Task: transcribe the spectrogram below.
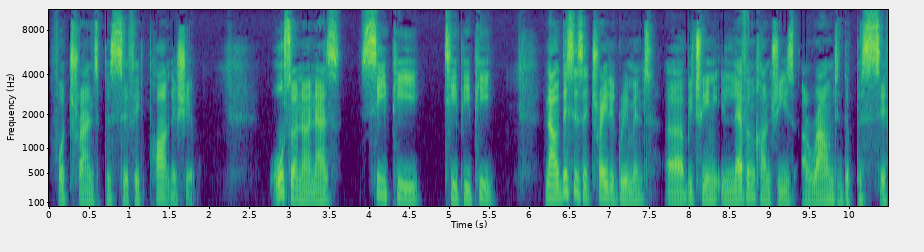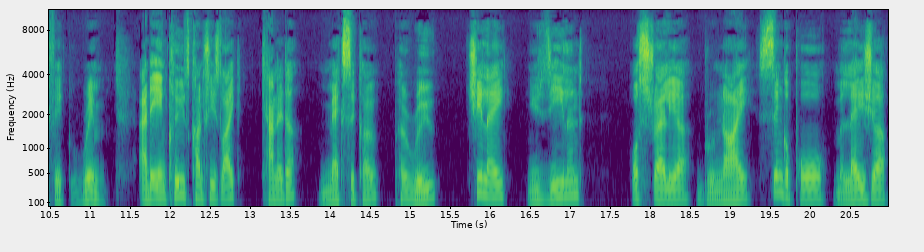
for Trans Pacific Partnership also known as CPTPP. Now, this is a trade agreement uh, between 11 countries around the Pacific Rim, and it includes countries like Canada, Mexico, Peru, Chile, New Zealand, Australia, Brunei, Singapore, Malaysia,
